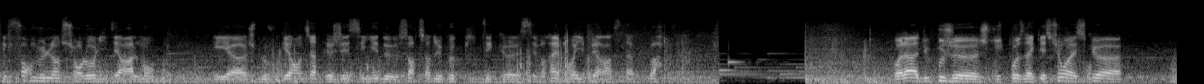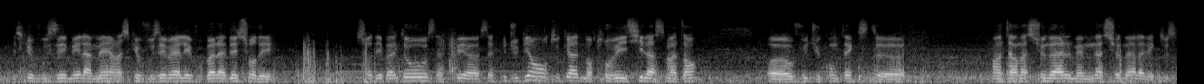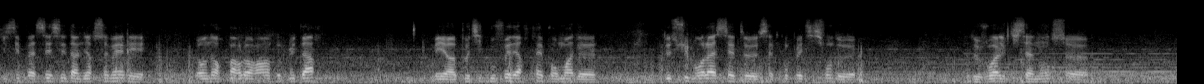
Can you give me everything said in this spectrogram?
des Formule 1 sur l'eau littéralement. Et euh, je peux vous garantir que j'ai essayé de sortir du cockpit et que c'est vraiment hyper instable. Quoi. Voilà, du coup je, vous pose la question, est-ce que, euh, est que vous aimez la mer? Est-ce que vous aimez aller vous balader sur des, sur des bateaux? Ça fait, euh, ça fait du bien en tout cas de me retrouver ici là ce matin, au vu du contexte international, même national, avec tout ce qui s'est passé ces dernières semaines et on en reparlera un peu plus tard. Mais petite bouffée d'air frais pour moi de, de suivre là cette, cette compétition de, de voile qui s'annonce euh,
